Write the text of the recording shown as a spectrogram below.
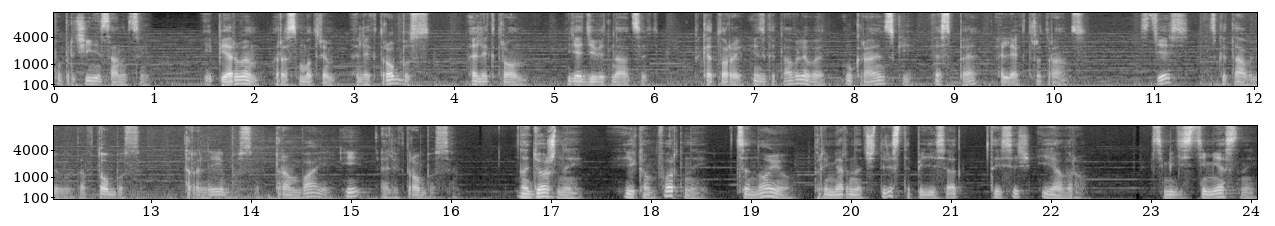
по причине санкций. И первым рассмотрим электробус Электрон Е19, который изготавливает украинский СП Электротранс. Здесь изготавливают автобусы, троллейбусы, трамваи и электробусы. Надежный и комфортный ценою примерно 450 тысяч евро. 70-местный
